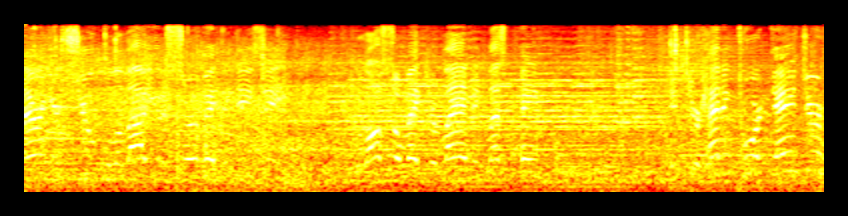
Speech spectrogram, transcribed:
Flaring your chute will allow you to survey the DZ. It will also make your landing less painful. If you're heading toward danger,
